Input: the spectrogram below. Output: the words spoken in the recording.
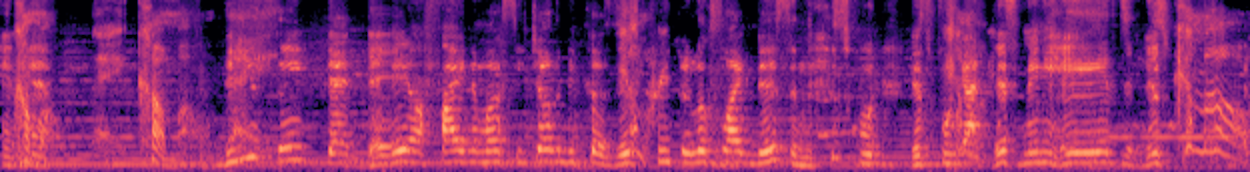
in Come heaven. on. Come on. Do you think that they are fighting amongst each other because this Come on. creature looks like this and this one this one got this many heads and this Come on.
